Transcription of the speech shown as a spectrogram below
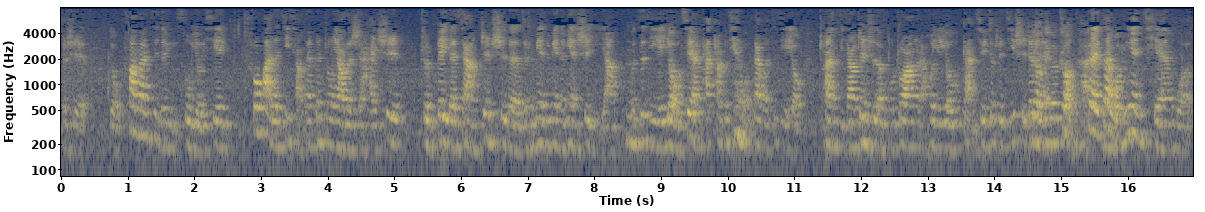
就是有放慢自己的语速，有一些说话的技巧。但更重要的是，还是准备的像正式的，就是面对面的面试一样。我自己也有，虽然他看不见我，但我自己也有穿比较正式的服装，然后也有感觉，就是即使这个那个状态，在在我面前，我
